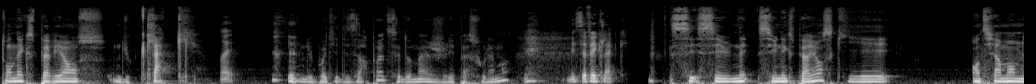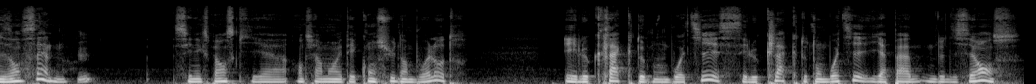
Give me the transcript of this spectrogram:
ton expérience du clac. du boîtier des AirPods, c'est dommage, je l'ai pas sous la main. Mais ça fait claque. C'est c'est une, c'est une expérience qui est entièrement mise en scène. Hmm. C'est une expérience qui a entièrement été conçue d'un bout à l'autre. Et le clac de mon boîtier, c'est le clac de ton boîtier. Il n'y a pas de différence.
